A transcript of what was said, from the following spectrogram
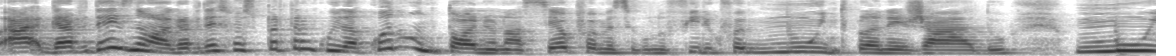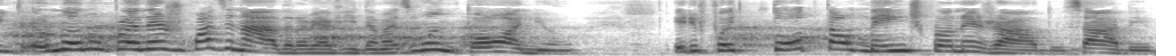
A gravidez não, a gravidez foi super tranquila. Quando o Antônio nasceu, que foi meu segundo filho, que foi muito planejado, muito. Eu não, eu não planejo quase nada na minha vida, mas o Antônio ele foi totalmente planejado, sabe?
